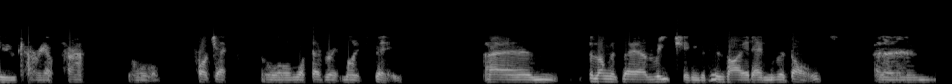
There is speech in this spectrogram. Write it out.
to carry out tasks or projects or whatever it might be. Um, so long as they are reaching the desired end result, um,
